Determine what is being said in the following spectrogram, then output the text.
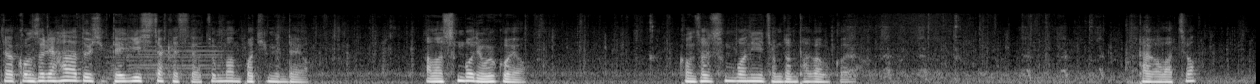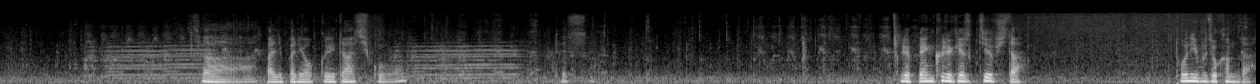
자 건설이 하나 둘씩 되기 시작했어요. 좀만 버티면 돼요. 아마 순번이 올 거예요. 건설 순번이 점점 다가올 거예요. 다가왔죠? 자 빨리빨리 업그레이드 하시고. 됐어. 그래 뱅크를 계속 지읍시다. 돈이 부족합니다.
